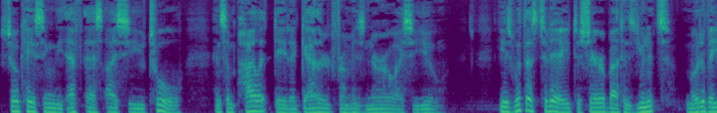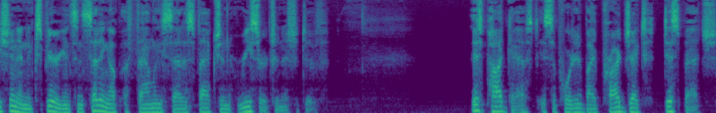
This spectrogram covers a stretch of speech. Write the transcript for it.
showcasing the FSICU tool and some pilot data gathered from his neuro ICU. He is with us today to share about his unit's motivation and experience in setting up a family satisfaction research initiative. This podcast is supported by Project Dispatch,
